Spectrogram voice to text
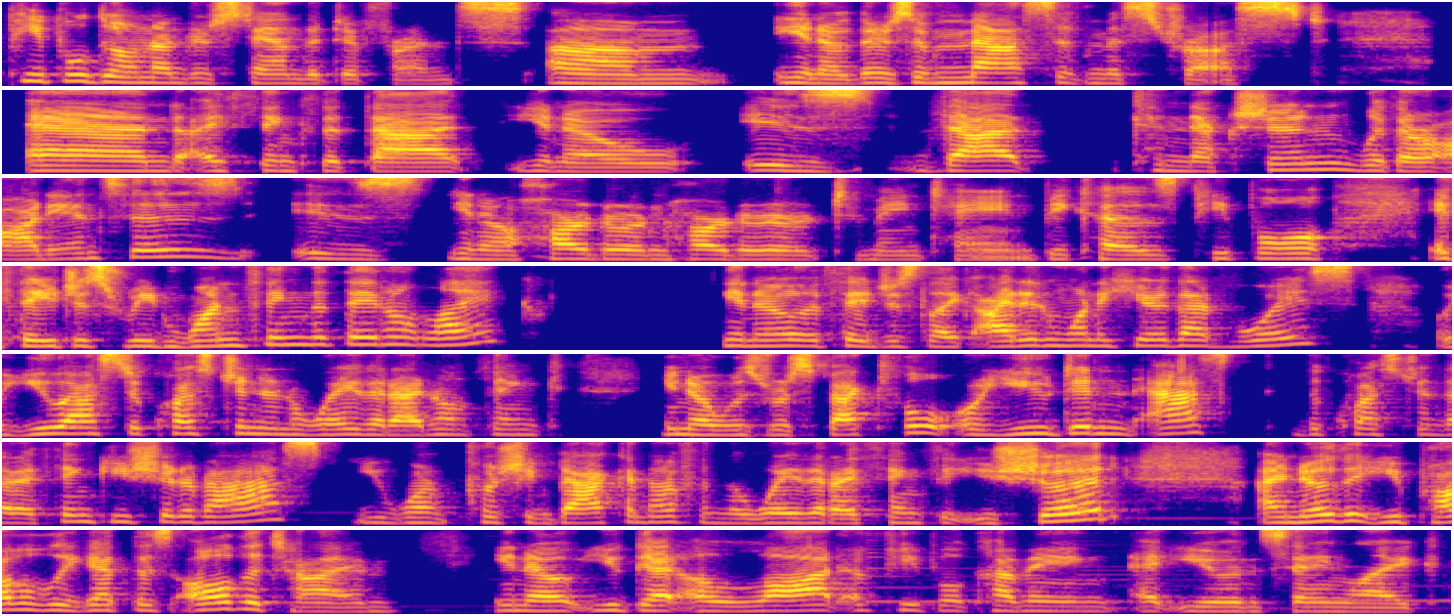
people don't understand the difference. Um, you know, there's a massive mistrust. And I think that that, you know, is that connection with our audiences is you know harder and harder to maintain because people if they just read one thing that they don't like you know if they just like i didn't want to hear that voice or you asked a question in a way that i don't think you know was respectful or you didn't ask the question that i think you should have asked. You weren't pushing back enough in the way that i think that you should. I know that you probably get this all the time you know you get a lot of people coming at you and saying like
